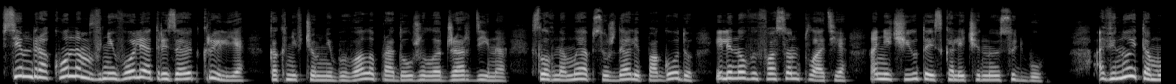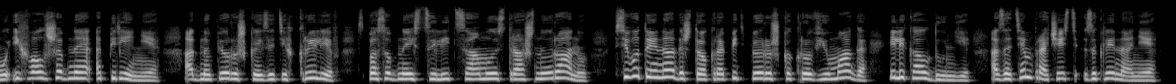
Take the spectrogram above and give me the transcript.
«Всем драконам в неволе отрезают крылья», как ни в чем не бывало, продолжила Джардина, словно мы обсуждали погоду или новый фасон платья, а не чью-то искалеченную судьбу. А виной тому их волшебное оперение. Одно перышко из этих крыльев способно исцелить самую страшную рану. Всего-то и надо, что окропить перышко кровью мага или колдуньи, а затем прочесть заклинание.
